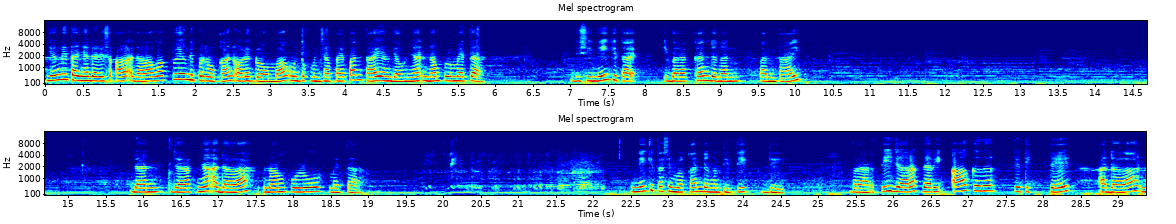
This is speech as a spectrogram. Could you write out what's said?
Yang ditanya dari soal adalah waktu yang diperlukan oleh gelombang untuk mencapai pantai yang jauhnya 60 meter. Di sini kita ibaratkan dengan pantai. Dan jaraknya adalah 60 meter. Ini kita simbolkan dengan titik D. Berarti jarak dari A ke titik D adalah 60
